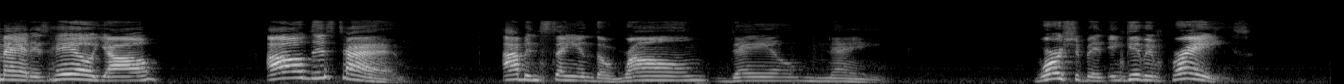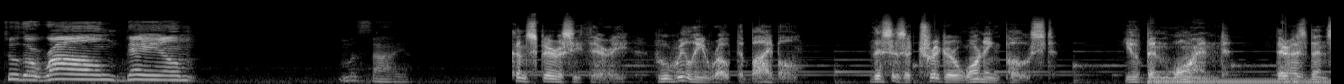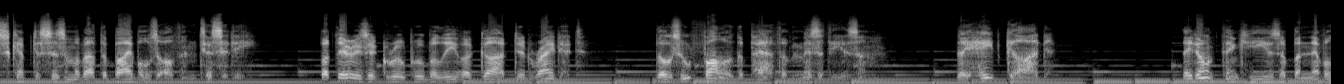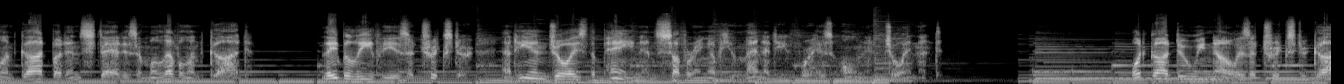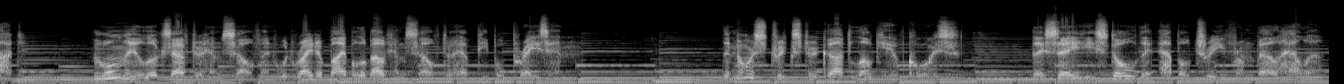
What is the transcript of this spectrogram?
Mad as hell, y'all. All this time, I've been saying the wrong damn name. Worshiping and giving praise to the wrong damn Messiah. Conspiracy theory. Who really wrote the Bible? This is a trigger warning post. You've been warned. There has been skepticism about the Bible's authenticity. But there is a group who believe a God did write it. Those who follow the path of Misotheism. They hate God. They don't think he is a benevolent God, but instead is a malevolent God. They believe he is a trickster, and he enjoys the pain and suffering of humanity for his own enjoyment. What God do we know is a trickster God, who only looks after himself and would write a Bible about himself to have people praise him. The Norse trickster god Loki, of course. They say he stole the apple tree from Valhalla,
